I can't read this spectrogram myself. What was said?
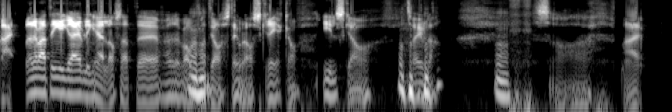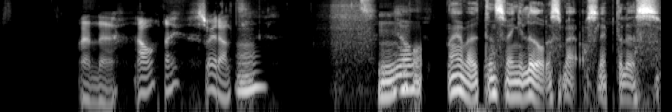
Nej, men det var ingen grävling heller så att eh, det var för Mhm. att jag stod där och skrek av ilska och förtvivlan. Mm. Så, eh, nej. Men ja, nej, så är det allt. Mm. Mm. Ja, när jag var ute en sväng i lördags med och släppte lös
